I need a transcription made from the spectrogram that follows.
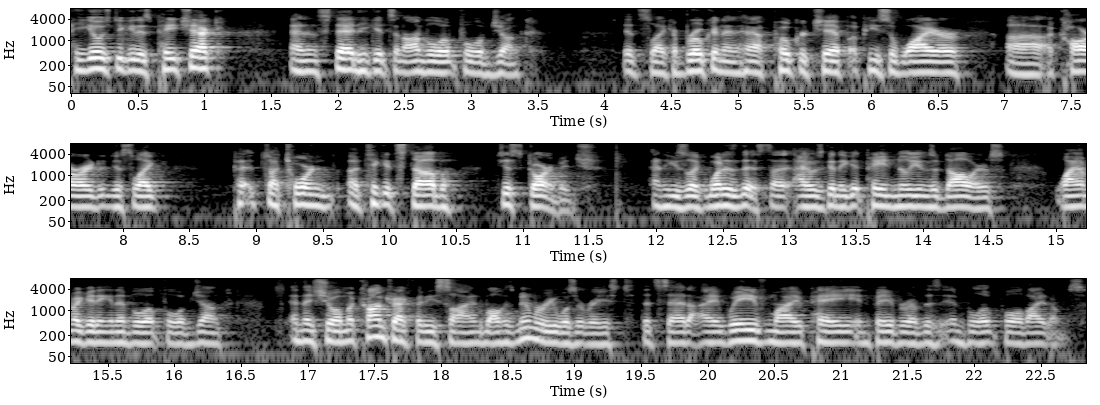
He goes to get his paycheck, and instead he gets an envelope full of junk. It's like a broken in half poker chip, a piece of wire, uh, a card, just like a torn a ticket stub, just garbage. And he's like, what is this? I, I was going to get paid millions of dollars. Why am I getting an envelope full of junk? And they show him a contract that he signed while his memory was erased that said, I waive my pay in favor of this envelope full of items.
